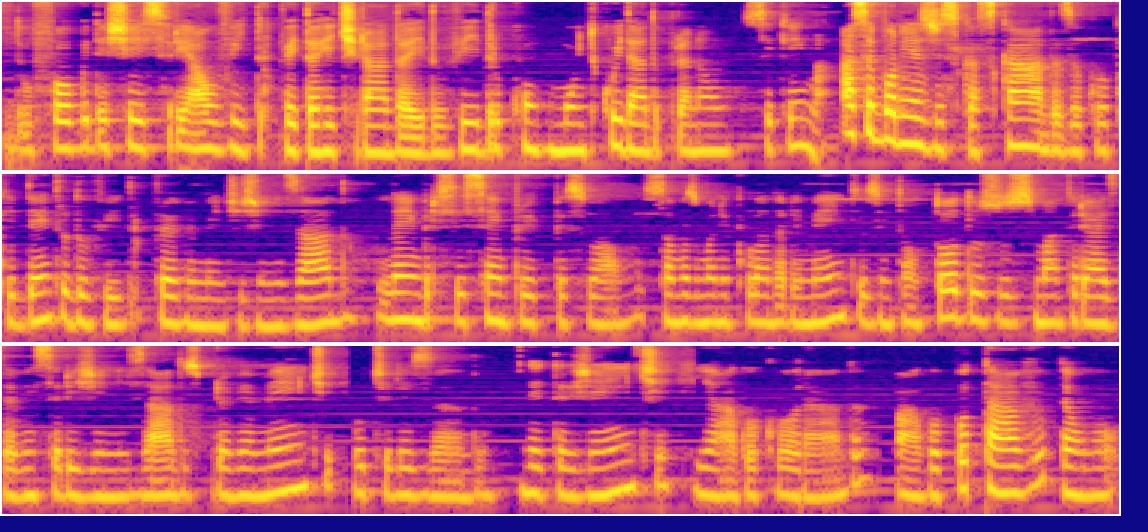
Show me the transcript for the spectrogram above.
do fogo e deixei esfriar o vidro. Feita a retirada aí do vidro com muito cuidado para não se queimar. As cebolinhas descascadas eu coloquei dentro do vidro previamente higienizado. Lembre-se sempre, pessoal, estamos manipulando alimentos, então todos os materiais devem ser higienizados previamente, utilizando detergente e água clorada, água potável. Então,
